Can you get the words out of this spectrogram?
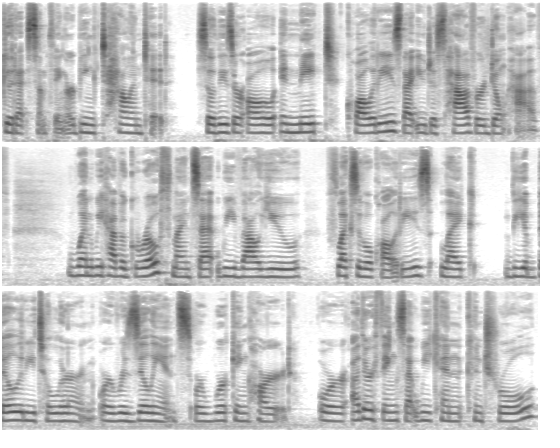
good at something or being talented. So these are all innate qualities that you just have or don't have. When we have a growth mindset, we value flexible qualities like the ability to learn or resilience or working hard or other things that we can control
